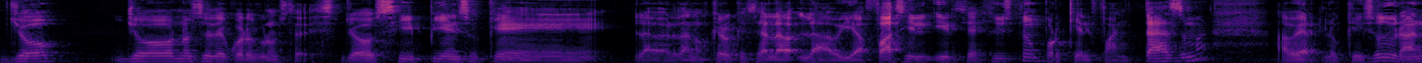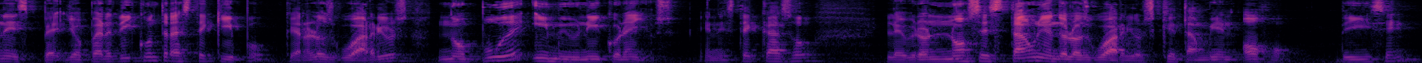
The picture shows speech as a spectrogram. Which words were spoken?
Yo yo no estoy de acuerdo con ustedes. Yo sí pienso que la verdad no creo que sea la, vía fácil irse a Houston porque el fantasma, a ver, lo que hizo Durán es, yo perdí contra este equipo, que eran los Warriors, no pude y me uní con ellos. En este caso, LeBron no se está uniendo a los Warriors, que también, ojo, dicen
